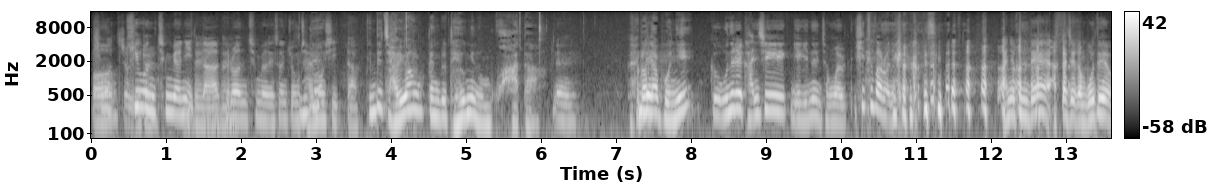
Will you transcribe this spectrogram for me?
어, 키운 일을. 측면이 있다. 네, 네. 그런 측면에서는 좀 근데, 잘못이 있다. 근데 자유한국당도 대응이 너무 과하다. 네. 그러다 보니 그 오늘의 간식 얘기는 정말 히트 발언이 갈것 같습니다. 아니요, 근데 아까 제가 모두에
